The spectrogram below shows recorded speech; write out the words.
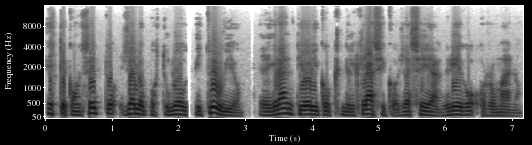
Este concepto ya lo postuló Vitruvio, el gran teórico del clásico, ya sea griego o romano.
